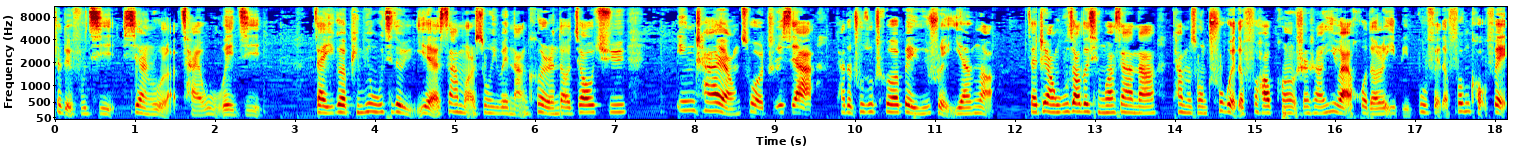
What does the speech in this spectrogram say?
这对夫妻陷入了财务危机。在一个平平无奇的雨夜，萨姆尔送一位男客人到郊区，阴差阳错之下，他的出租车被雨水淹了。在这样污糟的情况下呢，他们从出轨的富豪朋友身上意外获得了一笔不菲的封口费，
